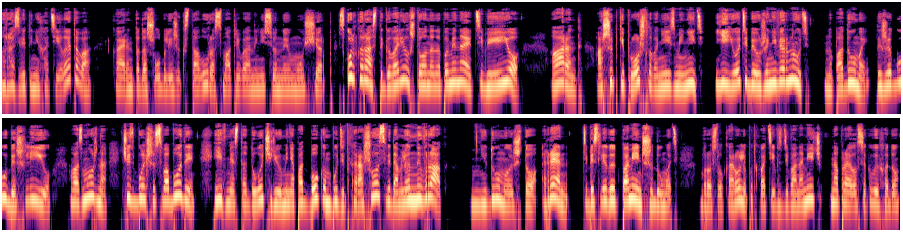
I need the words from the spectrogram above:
Разве ты не хотел этого? Кайрен подошел ближе к столу, рассматривая нанесенный ему ущерб. «Сколько раз ты говорил, что она напоминает тебе ее? Арент, ошибки прошлого не изменить. Ее тебе уже не вернуть. Но подумай, ты же губишь Лию. Возможно, чуть больше свободы, и вместо дочери у меня под боком будет хорошо осведомленный враг. Не думаю, что... Рен, тебе следует поменьше думать. Бросил король и, подхватив с дивана меч, направился к выходу.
